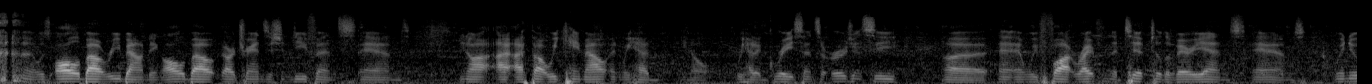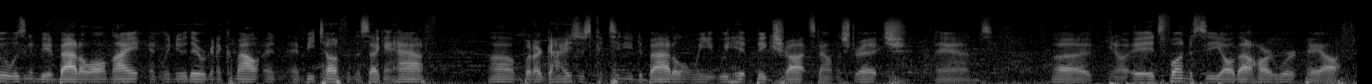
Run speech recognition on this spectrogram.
was all about rebounding, all about our transition defense. And you know, I, I thought we came out and we had you know we had a great sense of urgency. Uh, and, we fought right from the tip till the very end. And we knew it was going to be a battle all night, and we knew they were going to come out and, and be tough in the second half. Um, but our guys just continued to battle, and we, we hit big shots down the stretch. And, uh, you know, it, it's fun to see all that hard work pay off.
